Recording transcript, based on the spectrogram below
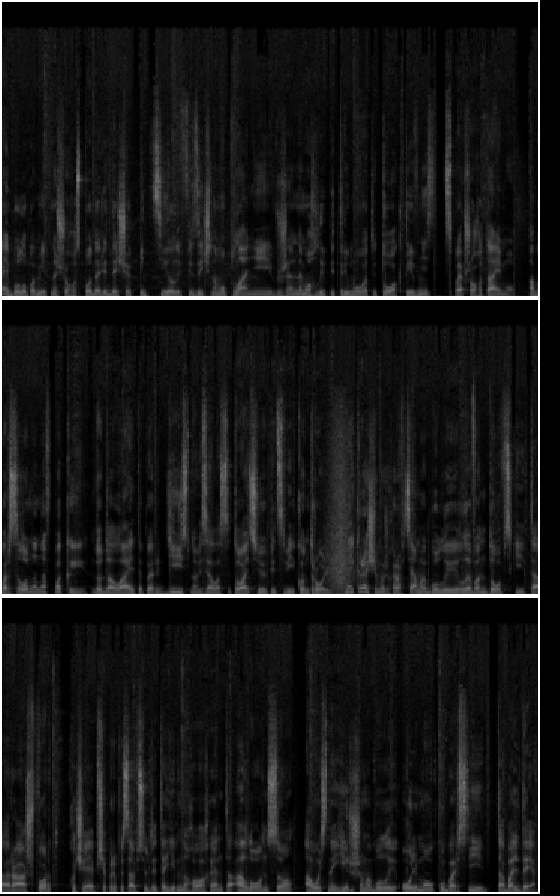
Та й було помітно, що господарі дещо підціли в фізичному плані і вже не могли підтримувати ту активність з першого тайму. А Барселона навпаки додала і тепер дійсно взяла ситуацію під свій контроль. Найкращими ж гравцями були Левандовський та Рашфорд, хоча я б ще приписав сюди таємного агента Алонсо. А ось найгіршими були Ольмо, Кубарсі та Бальде.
